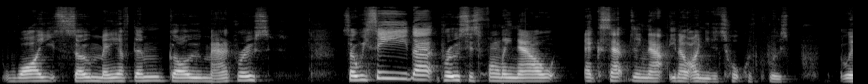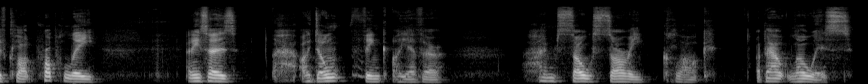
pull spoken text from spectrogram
why so many of them go mad, Bruce." So we see that Bruce is finally now accepting that you know I need to talk with Bruce with Clark properly, and he says, "I don't think I ever." I'm so sorry, Clark, about Lois.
